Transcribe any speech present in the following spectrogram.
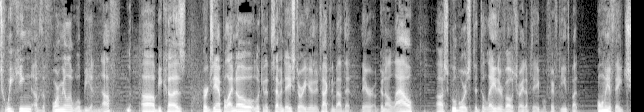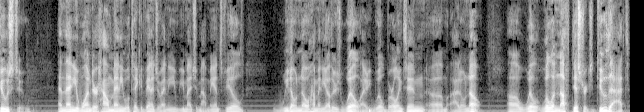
tweaking of the formula will be enough? Uh, because, for example, I know looking at the seven day story here, they're talking about that they're going to allow uh, school boards to delay their votes right up to April 15th, but only if they choose to. And then you wonder how many will take advantage of it. I know you, you mentioned Mount Mansfield. We don't know how many others will. I will Burlington. Um, I don't know. Uh, will will enough districts do that?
